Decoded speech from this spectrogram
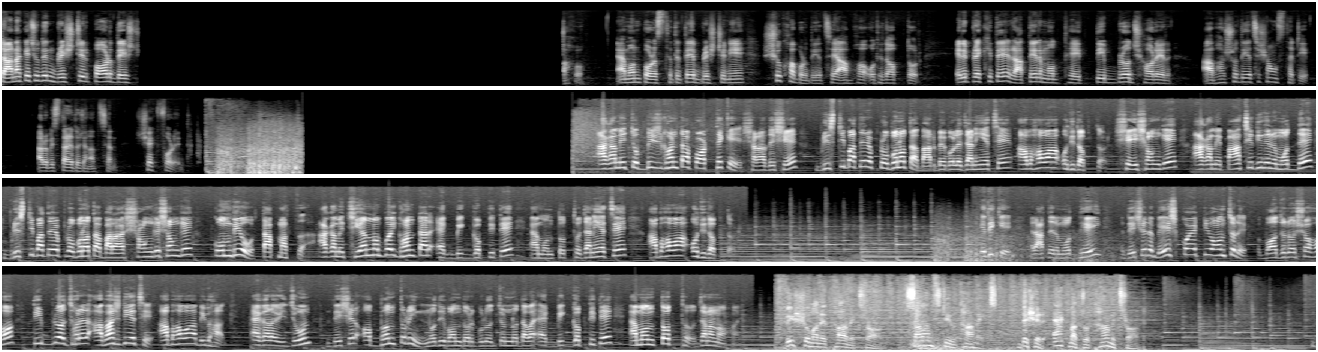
টানা কিছুদিন বৃষ্টির পর দেশ এমন পরিস্থিতিতে বৃষ্টি নিয়ে সুখবর দিয়েছে আবহাওয়া অধিদপ্তর। এরই প্রেক্ষিতে রাতের মধ্যে তীব্র ঝড়ের আভাসও দিয়েছে সংস্থাটি। আরও বিস্তারিত জানাচ্ছেন শেখ ফরিদ। আগামী চব্বিশ ঘণ্টা পর থেকে সারা দেশে বৃষ্টিপাতের প্রবণতা বাড়বে বলে জানিয়েছে আবহাওয়া অধিদপ্তর। সেই সঙ্গে আগামী পাঁচ দিনের মধ্যে বৃষ্টিপাতের প্রবণতা বাড়ার সঙ্গে সঙ্গে কমবেও তাপমাত্রা। আগামী ছিয়ানব্বই ঘণ্টার এক বিজ্ঞপ্তিতে এমন তথ্য জানিয়েছে আবহাওয়া অধিদপ্তর। এদিকে রাতের মধ্যেই দেশের বেশ কয়েকটি অঞ্চলে বজ্রসহ তীব্র ঝড়ের আভাস দিয়েছে আবহাওয়া বিভাগ। এগারোই জুন দেশের অভ্যন্তরীণ নদীবন্দরগুলোর জন্য দেওয়া এক বিজ্ঞপ্তিতে এমন তথ্য জানানো হয়। বিশ্বমানের Thermex rod Salam steel Thermex দেশের একমাত্র থার্মিক্স রড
